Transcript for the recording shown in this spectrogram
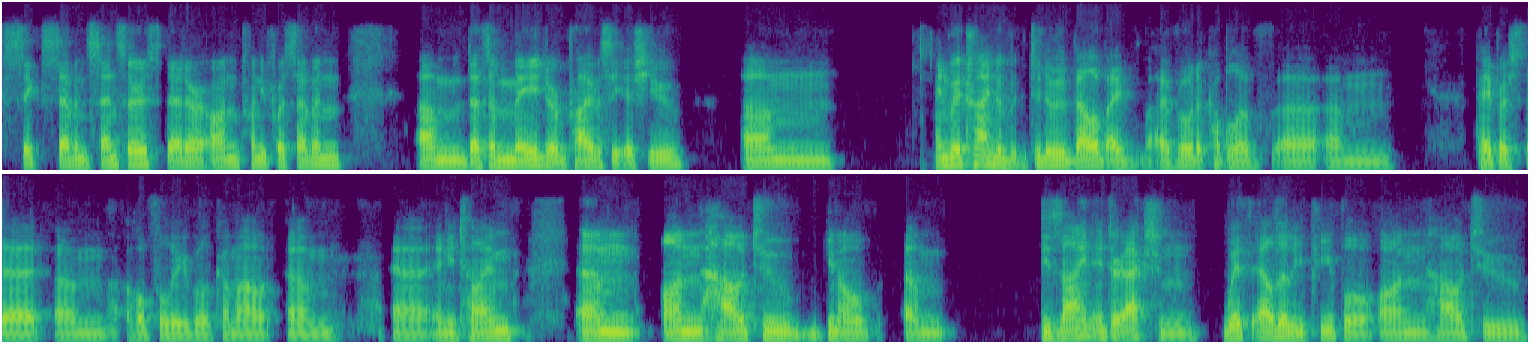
six, seven sensors that are on 24 seven, um, that's a major privacy issue. Um, and we're trying to, to develop, I, I wrote a couple of uh, um, papers that um, hopefully will come out um, uh, anytime um, on how to, you know, design interaction with elderly people on how to,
